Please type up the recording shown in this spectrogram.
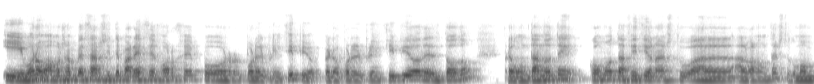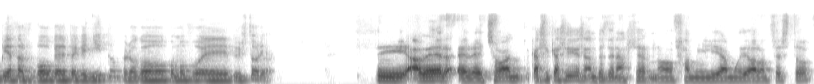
y bueno, vamos a empezar, si te parece, Jorge, por, el principio, pero por el principio del todo, preguntándote cómo te aficionas tú al, baloncesto, cómo empiezas, supongo que de pequeñito, pero cómo, fue tu historia. Sí, a ver, eh, de hecho, casi casi antes de nacer, ¿no? Familia muy de baloncesto,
